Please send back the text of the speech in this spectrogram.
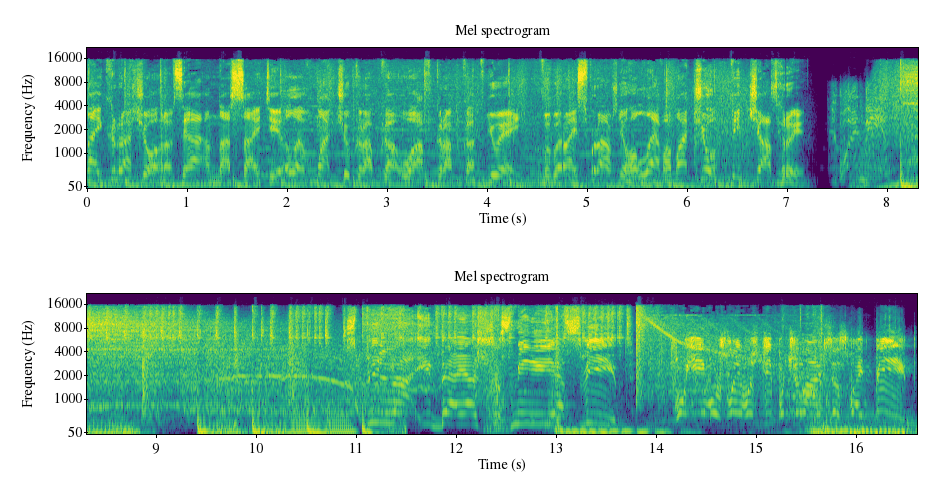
найкращого гравця на сайті levmatchu.uaf.ua. Вибирай справжнього лева матчу під час гри. Спільна ідея, що змінює світ. Твої можливості починаються з WhiteBit.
